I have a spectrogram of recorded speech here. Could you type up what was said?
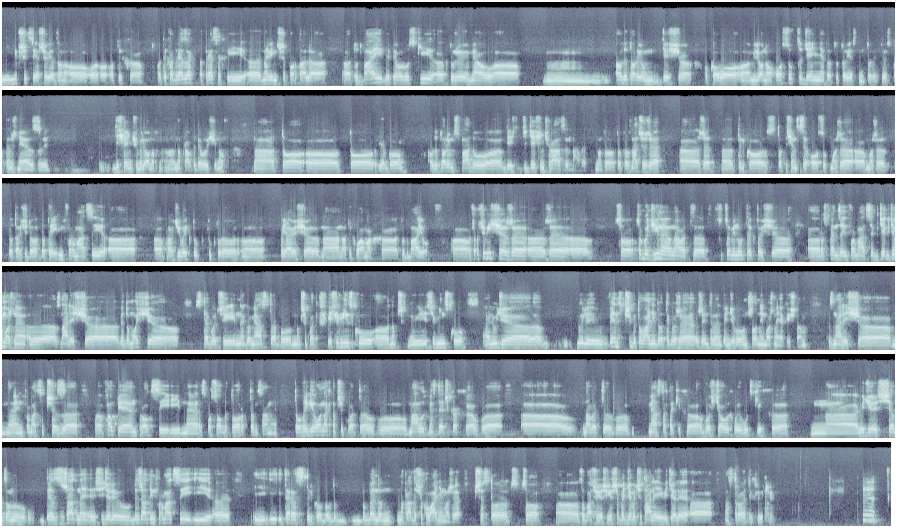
nie wszyscy jeszcze wiedzą o, o, o, tych, o tych adresach, adresach i największy portal Tutbaj białoruski, który miał audytorium gdzieś około miliona osób codziennie, to, to, to, jest, to, to jest potężnie z 10 milionów naprawdę Białorusinów, to, to jego audytorium spadł gdzieś 10 razy nawet. No to, to, to znaczy, że, że tylko 100 tysięcy osób może, może dotarć do, do tej informacji prawdziwej, która pojawia się na, na tych łamach Tudbaju. Oczywiście, że, że co, co godzinę, nawet co minutę ktoś rozpędza informacje, gdzie, gdzie można znaleźć wiadomości z tego czy innego miasta, bo na przykład jeśli w Mińsku, na jeśli w Mińsku ludzie byli więc przygotowani do tego, że, że internet będzie wyłączony i można jakieś tam znaleźć informacje przez VPN, proxy i inne sposoby, Tor, ten samy, to w regionach, na przykład w małych miasteczkach, w, nawet w miastach takich obłościowych, wojewódzkich, ludzie siedzą bez żadnej, siedzieli bez żadnej informacji i, i, i teraz tylko będą naprawdę szokowani może przez to, co zobaczą, jeszcze będziemy czytali i widzieli nastroje tych ludzi.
